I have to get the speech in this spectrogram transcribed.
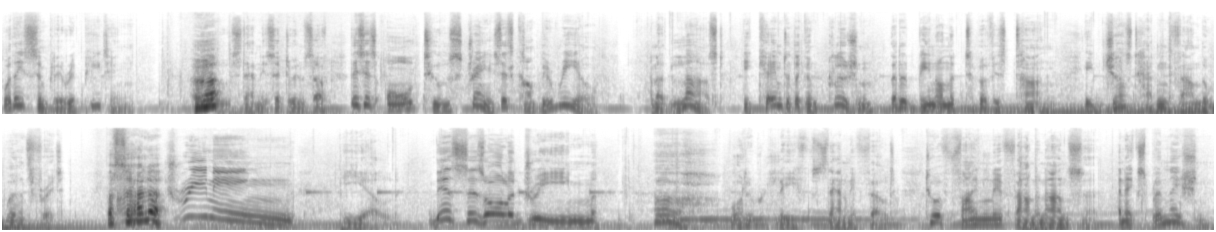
Were they simply repeating? No, oh, Stanley said to himself, this is all too strange. This can't be real. And at last, he came to the conclusion that had been on the tip of his tongue. He just hadn't found the words for it. Was zur Hölle? Dreaming! He yelled. This is all a dream. Oh, what a relief Stanley felt to have finally found an answer, an explanation.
